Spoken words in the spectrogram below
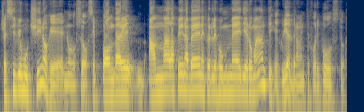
C'è Silvio Muccino che, non lo so, se può andare a malapena bene per le commedie romantiche, qui è veramente fuori posto.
